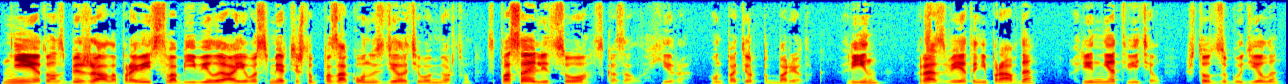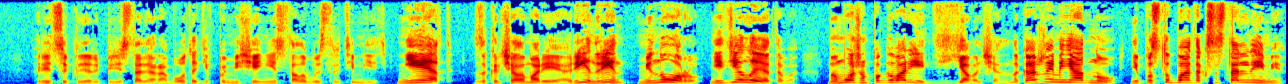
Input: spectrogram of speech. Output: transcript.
«Нет, он сбежал, а правительство объявило о его смерти, чтобы по закону сделать его мертвым». «Спасай лицо», — сказал Хира. Он потер подбородок. «Рин, разве это не правда?» Рин не ответил. Что-то загудело. Рециклеры перестали работать, и в помещении стало быстро темнеть. «Нет!» – закричала Мария. «Рин, Рин, Минору, не делай этого! Мы можем поговорить, дьявольщина! Накажи меня одну! Не поступай так с остальными!»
